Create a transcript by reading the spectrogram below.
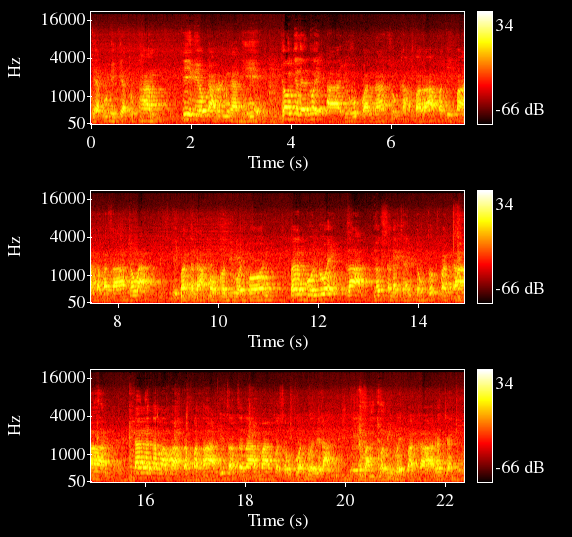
แก่ผู้มีเกียรติทุกท่าน ที่มีโอกาสร่วมงานนี้จงเจริญด้วยอายุวันนะสุขะประปฏิปานธรรมสารสวัสดิ์ปิพัฒนามงคลวิบลผลเพิ่มบุญด้วยลาบยศสรรเสริญจงทุกประการดังอาตมาภาพรับประทานที่ศาสนามากว่าสมควรด้วยเวลาเอวังก็มีด้วยประการฉนี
